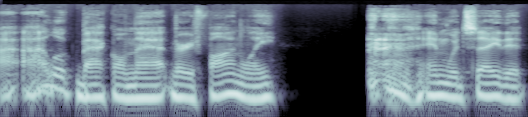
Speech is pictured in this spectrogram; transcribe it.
I, I look back on that very fondly and would say that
